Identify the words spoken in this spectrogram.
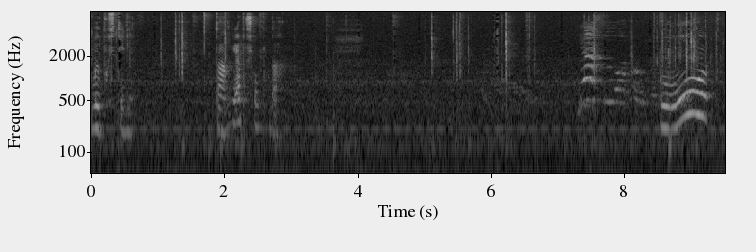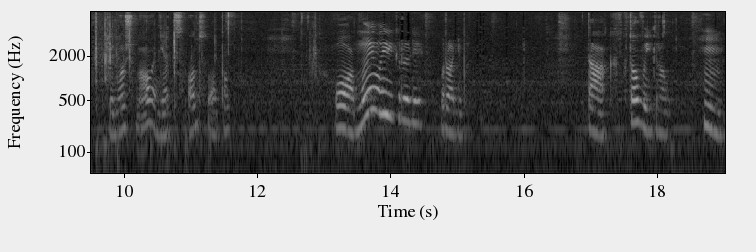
Выпустили. Так, я пошел туда. О, Тимош молодец, он слопал. О, мы выиграли, вроде бы. Так, кто выиграл? Хм,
